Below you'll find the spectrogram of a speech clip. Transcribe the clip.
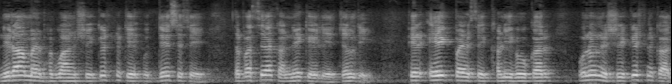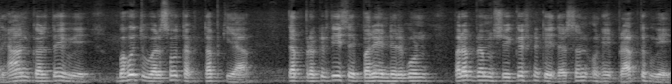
निरामय भगवान श्री कृष्ण के उद्देश्य से तपस्या करने के लिए चल दी। फिर एक पैर से खड़ी होकर उन्होंने श्री कृष्ण का ध्यान करते हुए बहुत वर्षों तक तप किया। तब प्रकृति से परे निर्गुण परब्रह्म श्री कृष्ण के दर्शन उन्हें प्राप्त हुए।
